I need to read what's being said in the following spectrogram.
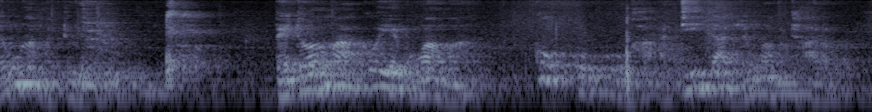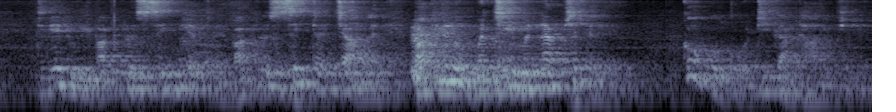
လုံးဝမတူဘူး။ဘယ်တော့မှကိုယ့်ရဲ့ဘဝမှာကိုယ့်ကိုယ်ကိုဟာအဓိကလုံးဝမထားတော့ဘူး။ဒီနေ့လူတွေဘာဖြစ်လို့စိတ်ပြတ်တယ်ဘာဖြစ်လို့စိတ်တက်ကြလဲဘာဖြစ်လို့မကြည်မနှက်ဖြစ်တယ်ကိုယ့်ကိုယ်ကိုအဓိကထားလို့ဖြစ်တယ်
